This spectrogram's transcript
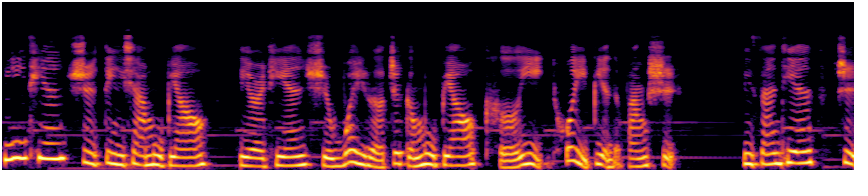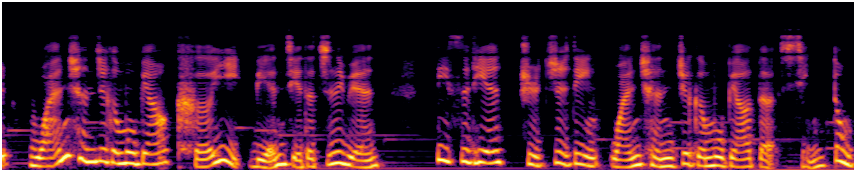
第一天是定下目标，第二天是为了这个目标可以蜕变的方式，第三天是完成这个目标可以连接的资源。第四天是制定完成这个目标的行动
